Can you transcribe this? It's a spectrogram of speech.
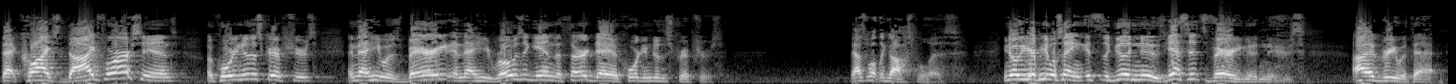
that Christ died for our sins, according to the scriptures, and that he was buried, and that he rose again the third day, according to the scriptures. That's what the gospel is. You know, you hear people saying, it's the good news. Yes, it's very good news. I agree with that.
